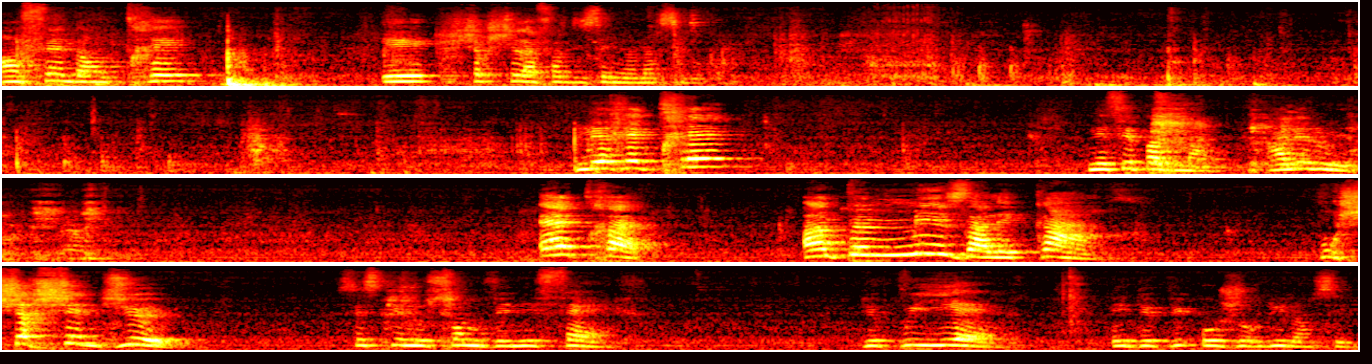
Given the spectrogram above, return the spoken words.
afin d'entrer et chercher la face du Seigneur. Merci beaucoup. Le retrait ne fait pas de mal. Alléluia être un peu mis à l'écart pour chercher Dieu, c'est ce que nous sommes venus faire depuis hier et depuis aujourd'hui dans ces lieux.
